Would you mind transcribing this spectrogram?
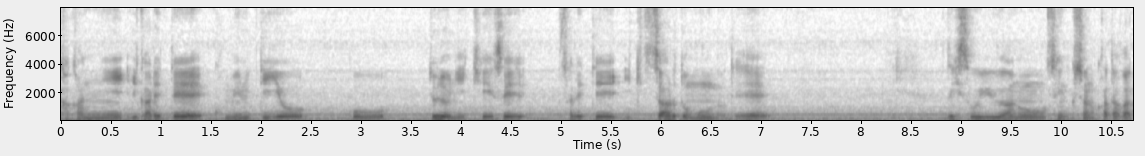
果敢に行かれてコミュニティをこう徐々に形成されていきつつあると思うのでぜひそういうあの先駆者の方々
